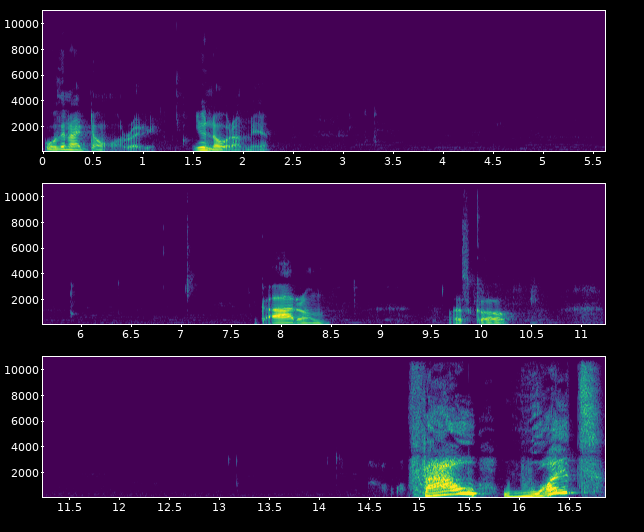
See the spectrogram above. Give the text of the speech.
Well, than I don't already. You know what I mean. Got him. Let's go. Foul? What?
